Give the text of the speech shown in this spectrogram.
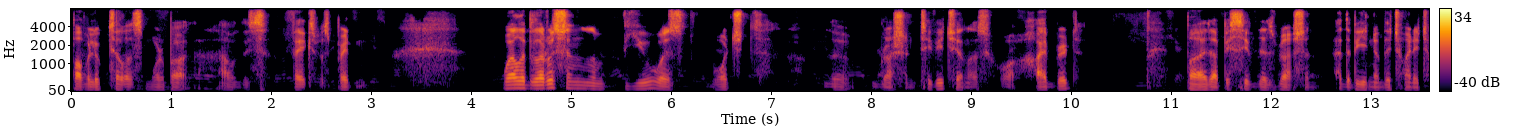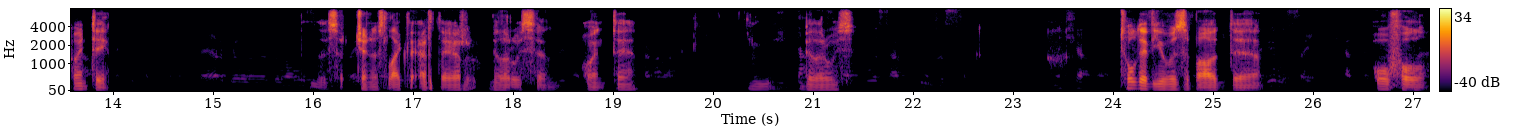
Pavlyuk, tell us more about how this fakes was spread. Well, the Belarusian viewers watched the Russian TV channels who are hybrid, but are perceived as Russian at the beginning of the 2020. The channels like the RTR Belarus ONT Belarus told their viewers about the awful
